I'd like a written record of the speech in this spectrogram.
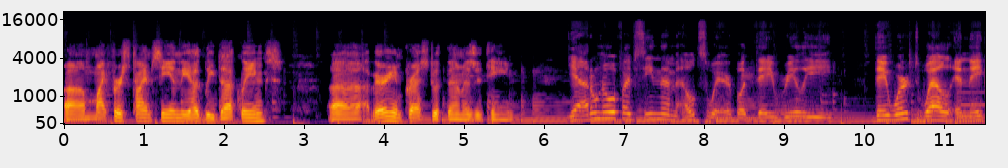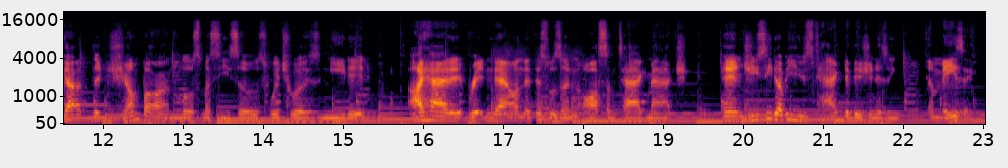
Um, my first time seeing the Ugly Ducklings. Uh, very impressed with them as a team. Yeah, I don't know if I've seen them elsewhere, but they really they worked well and they got the jump on Los Macizos, which was needed. I had it written down that this was an awesome tag match. And GCW's tag division is amazing.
